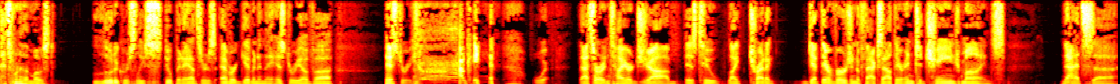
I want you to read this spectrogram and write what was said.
that's one of the most ludicrously stupid answers ever given in the history of uh, history. How can you? That's our entire job is to like try to get their version of facts out there and to change minds. That's uh,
